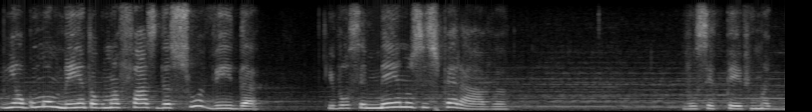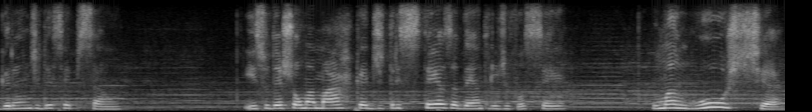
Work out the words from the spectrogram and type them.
em algum momento, alguma fase da sua vida que você menos esperava. Você teve uma grande decepção. Isso deixou uma marca de tristeza dentro de você uma angústia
